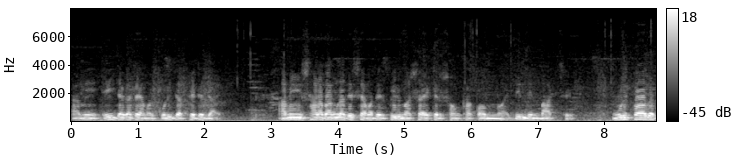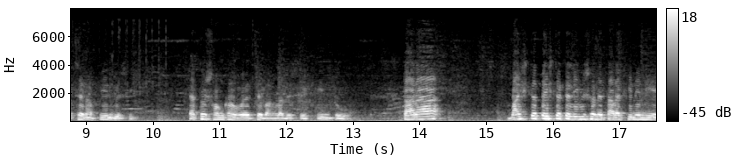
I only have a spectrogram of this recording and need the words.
আমি এই জায়গাটায় আমার কলিজা ফেটে যায়। আমি সারা বাংলাদেশে আমাদের পীর মাসায়েকের সংখ্যা কম নয়, দিন দিন বাড়ছে। মুড়ি পাওয়া যাচ্ছে না, পীর বেশি। এত সংখ্যা হয়েছে বাংলাদেশে, কিন্তু তারা বাইশটা, তেইশটা টেলিভিশনে তারা কিনে নিয়ে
